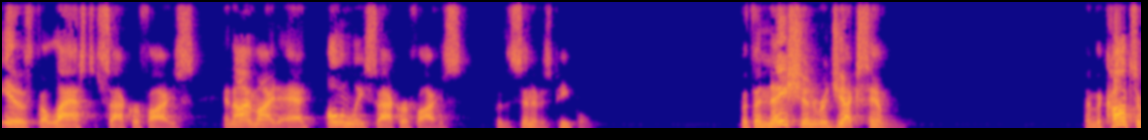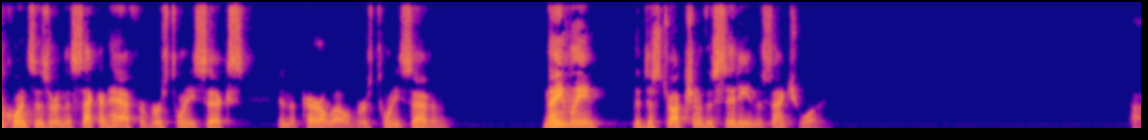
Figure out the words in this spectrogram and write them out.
is the last sacrifice, and I might add, only sacrifice for the sin of his people. But the nation rejects him. And the consequences are in the second half of verse 26 in the parallel verse 27. Namely, the destruction of the city and the sanctuary. Uh,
